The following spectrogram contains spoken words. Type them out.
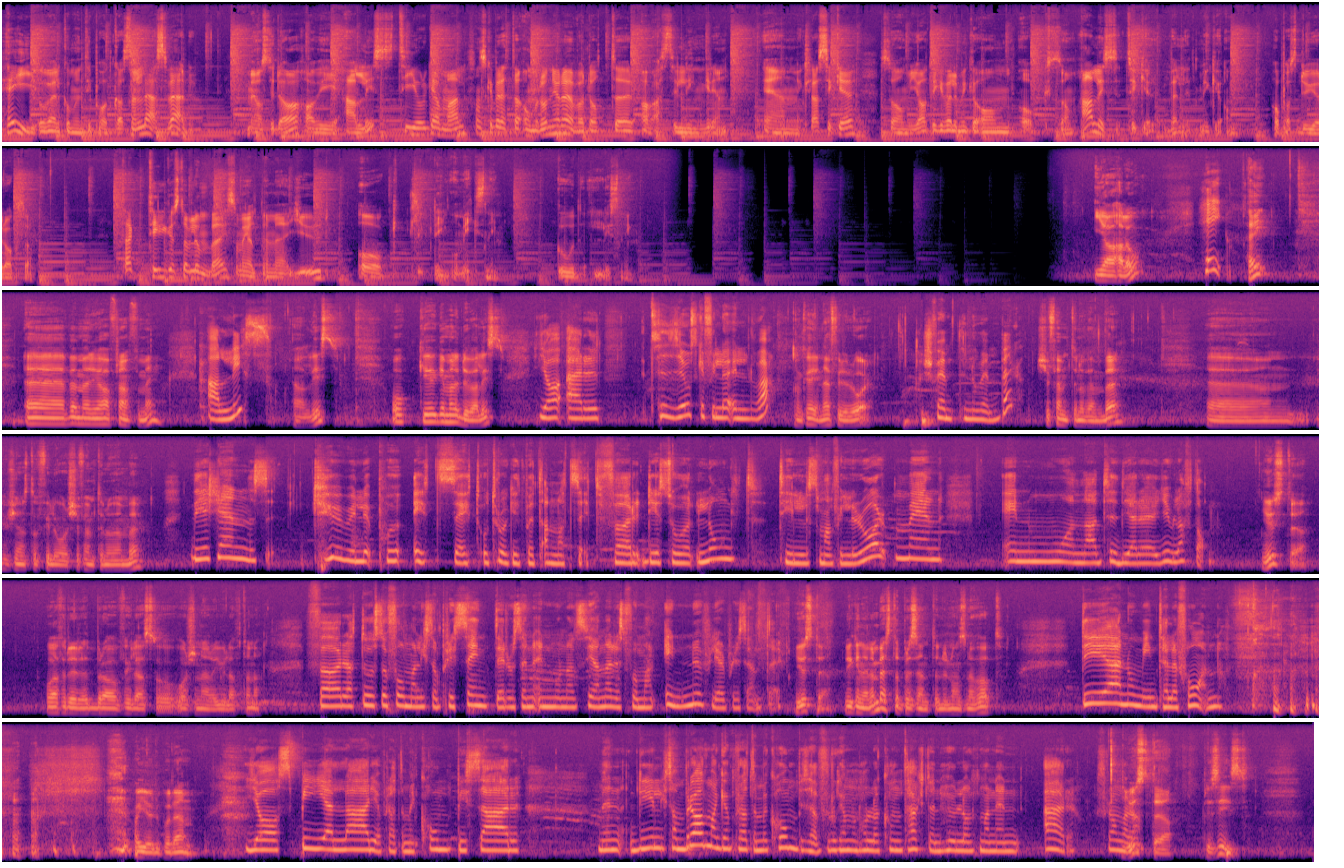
Hej och välkommen till podcasten Läsvärd. Med oss idag har vi Alice, 10 år gammal, som ska berätta om Ronja Rövardotter av Astrid Lindgren. En klassiker som jag tycker väldigt mycket om och som Alice tycker väldigt mycket om. Hoppas du gör också. Tack till Gustav Lundberg som har hjälpt mig med ljud och klippning och mixning. God lyssning. Ja, hallå? Hej, Hej! Eh, vem är det jag har framför mig? Alice. Alice. Och eh, hur gammal är du Alice? Jag är 10 och ska fylla 11. Okej, när fyller du år? 25 november. 25 november. Eh, hur känns det att fylla år 25 november? Det känns kul på ett sätt och tråkigt på ett annat sätt. För det är så långt tills man fyller år men en månad tidigare julafton. Just det. Och varför är det bra att fylla så år så nära julafton då? För att då så får man liksom presenter och sen en månad senare så får man ännu fler presenter. Just det. Vilken är den bästa presenten du någonsin har fått? Det är nog min telefon. Vad gör du på den? Jag spelar, jag pratar med kompisar. Men det är liksom bra att man kan prata med kompisar för då kan man hålla kontakten hur långt man än är från varandra. Just det, precis.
